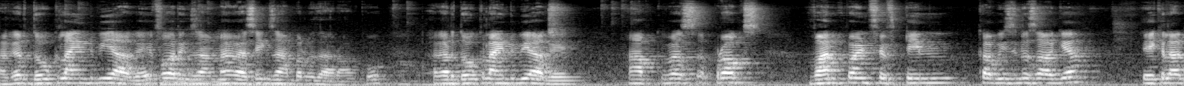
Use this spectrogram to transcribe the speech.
अगर दो क्लाइंट भी आ गए फॉर एग्ज़ाम्पल मैं वैसे एग्ज़ाम्पल बता रहा हूँ आपको। अगर दो क्लाइंट भी आ गए आपके पास अप्रॉक्स 1.15 का बिज़नेस आ गया एक लाख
